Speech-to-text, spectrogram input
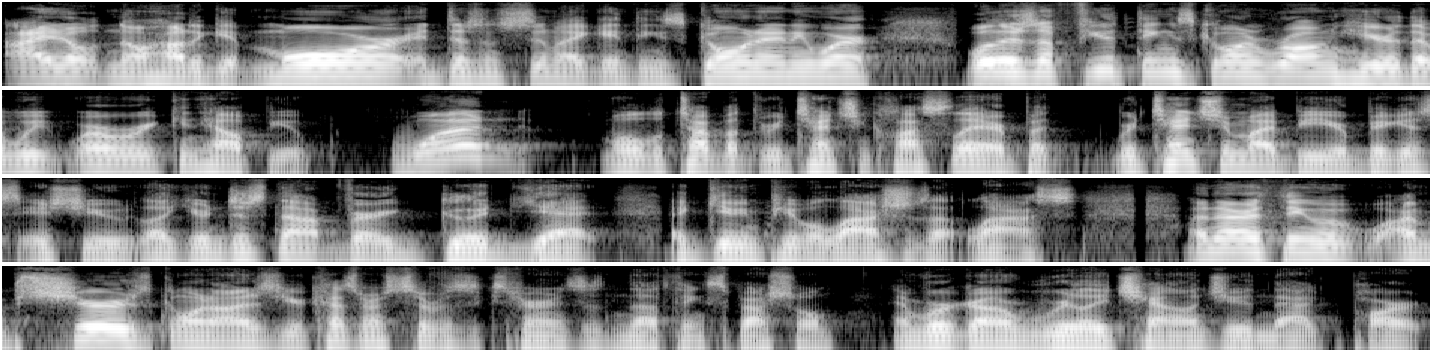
i don't know how to get more it doesn't seem like anything's going anywhere well there's a few things going wrong here that we where we can help you one well, we'll talk about the retention class later, but retention might be your biggest issue. Like you're just not very good yet at giving people lashes that last. Another thing I'm sure is going on is your customer service experience is nothing special, and we're going to really challenge you in that part.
